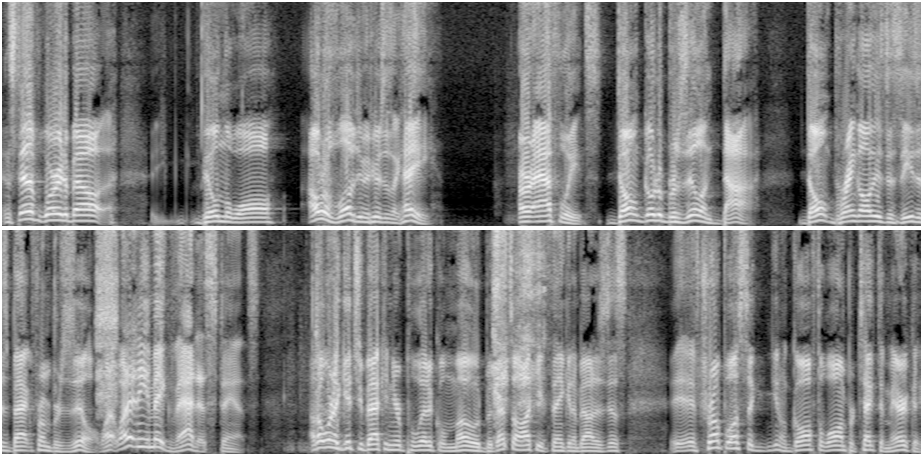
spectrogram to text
Instead of worried about building the wall, I would have loved him if he was just like, "Hey, our athletes, don't go to Brazil and die. Don't bring all these diseases back from Brazil." Why, why didn't he make that his stance? I don't want to get you back in your political mode, but that's all I keep thinking about is just if Trump wants to, you know, go off the wall and protect America,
